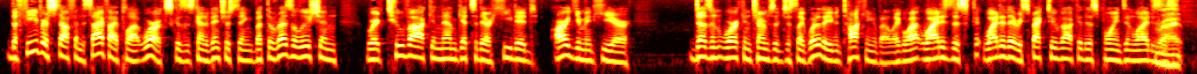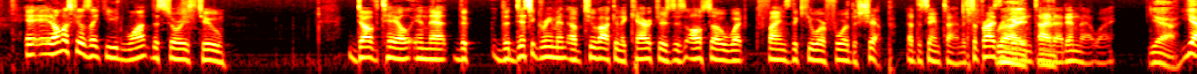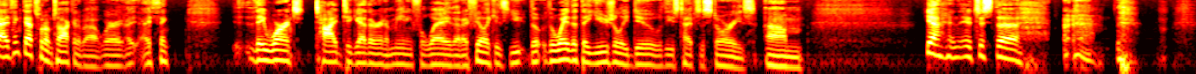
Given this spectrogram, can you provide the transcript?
the fever stuff in the sci-fi plot works because it's kind of interesting, but the resolution where Tuvok and them get to their heated argument here doesn't work in terms of just like what are they even talking about? Like why why does this why do they respect Tuvok at this point and why does Right. this it, it almost feels like you'd want the stories to dovetail in that the the disagreement of Tuvok and the characters is also what finds the cure for the ship at the same time. It's surprising Right, they didn't tie right. that in that way. Yeah, yeah, I think that's what I'm talking about. Where I, I think they weren't tied together in a meaningful way that I feel like is the the way that they usually do these types of stories. Um, yeah, and it's just the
